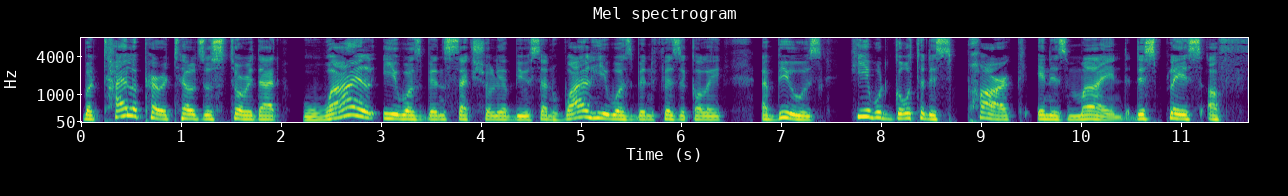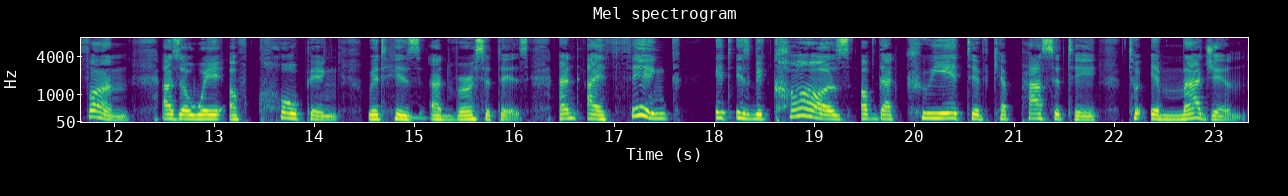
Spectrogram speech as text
But Tyler Perry tells a story that while he was being sexually abused and while he was being physically abused, he would go to this park in his mind, this place of fun as a way of coping with his mm. adversities. And I think it is because of that creative capacity to imagine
